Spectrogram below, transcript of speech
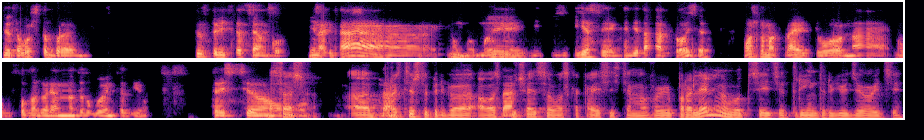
для того, чтобы выставить оценку. Иногда ну, мы, если кандидат просит, можем отправить его на, ну, условно говоря, на другое интервью. То есть... Э, Саша, а, да. прости, что перебиваю. А у вас, да. получается, у вас какая система? Вы параллельно вот все эти три интервью делаете?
